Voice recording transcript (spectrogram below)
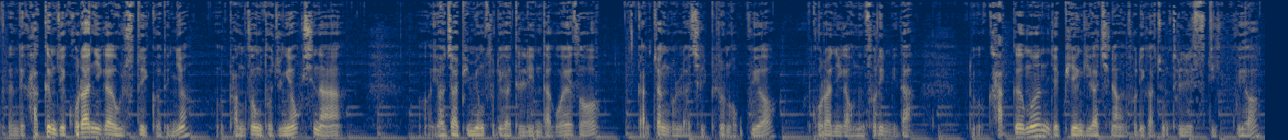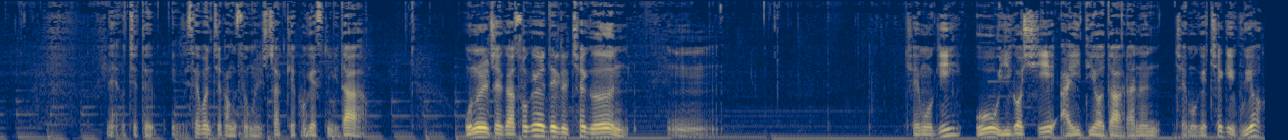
그런데 가끔 이제 고라니가 울 수도 있거든요. 방송 도중에 혹시나 어, 여자 비명 소리가 들린다고 해서 깜짝 놀라실 필요는 없고요. 고라니가 우는 소리입니다. 그리고 가끔은 이제 비행기가 지나간 소리가 좀 들릴 수도 있고요. 네, 어쨌든 세 번째 방송을 시작해 보겠습니다. 오늘 제가 소개해드릴 책은 음, 제목이 오 이것이 아이디어다라는 제목의 책이고요.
